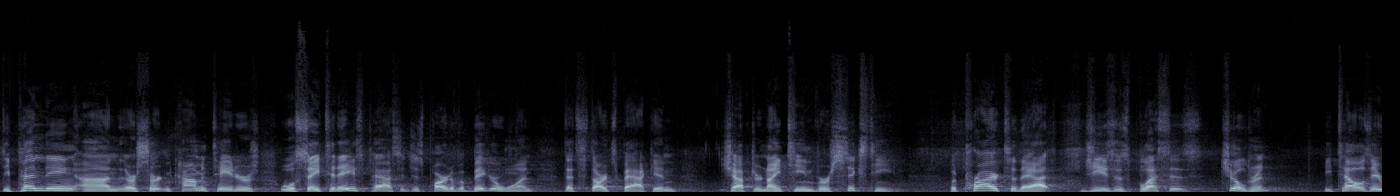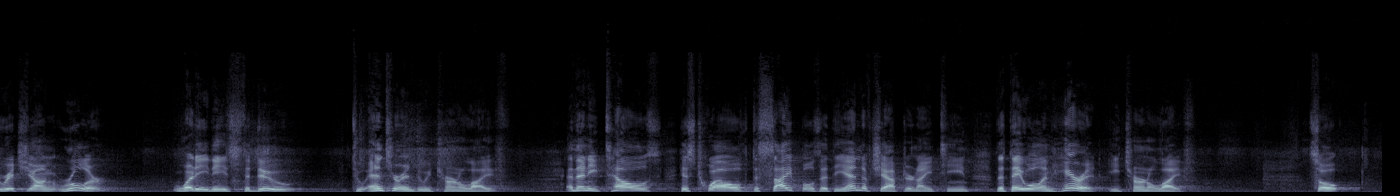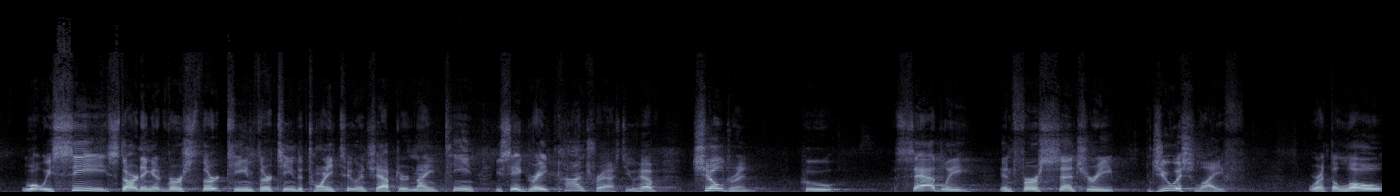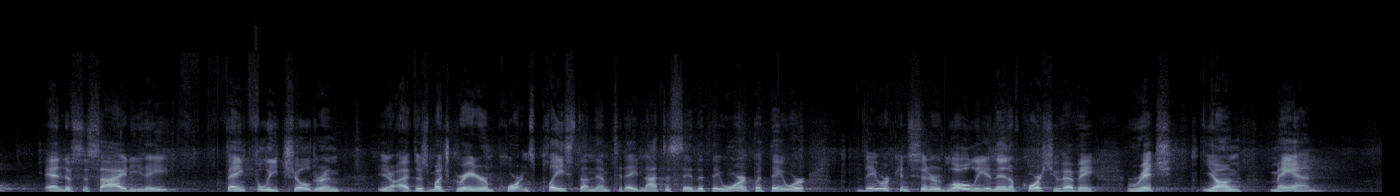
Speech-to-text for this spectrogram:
depending on there are certain commentators will say today's passage is part of a bigger one that starts back in chapter 19 verse 16 but prior to that jesus blesses children. He tells a rich young ruler what he needs to do to enter into eternal life. And then he tells his 12 disciples at the end of chapter 19 that they will inherit eternal life. So, what we see starting at verse 13, 13 to 22 in chapter 19, you see a great contrast. You have children who, sadly, in first century Jewish life, were at the low end of society. They, thankfully, children, you know, there's much greater importance placed on them today. Not to say that they weren't, but they were, they were considered lowly. And then, of course, you have a rich young man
